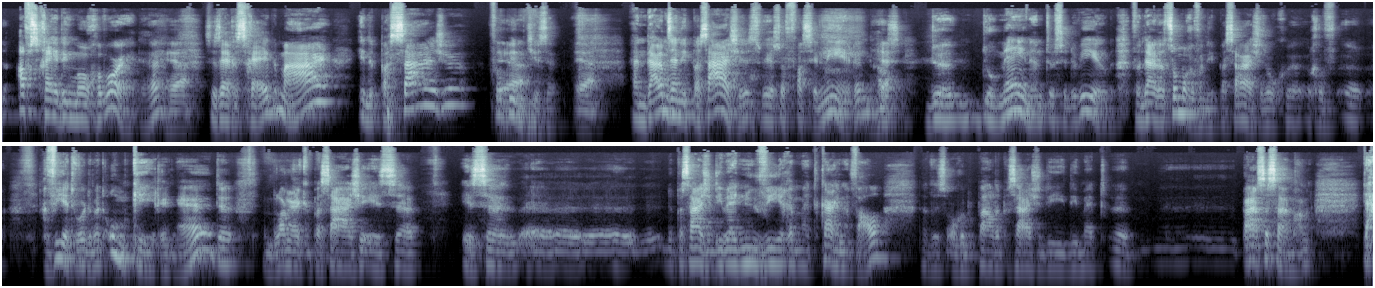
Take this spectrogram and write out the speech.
een afscheiding mogen worden. Hè? Ja. Ze zijn gescheiden, maar in de passage verbind je ze. Ja. En daarom zijn die passages weer zo fascinerend als de domeinen tussen de werelden. Vandaar dat sommige van die passages ook eh, ge- eh, gevierd worden met omkeringen. Hè? De, een belangrijke passage is, eh, is de passage die wij nu vieren met carnaval. Dat is ook een bepaalde passage die, die met Pasen samenhangt. Daar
